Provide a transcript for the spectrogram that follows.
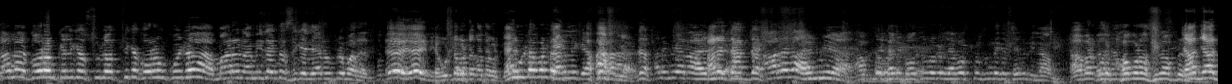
না না গরম কেলে চুলার থেকে গরম কইরা মারেন আমি যাইতাছি গে এর উপরে মারেন। এই এই মিয়া, কথা উল্টা পাল্টা খেলে গা যান, মিয়া, যান। আরে মিয়া না আরে যান, যান। আরে রাহেন মিয়া আপনি খালি ভদ্রলোকের লেবাস পর্যন্ত থেকে ছেড়ে দিলাম। আবার খবর আছে আপনার? যান যান।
